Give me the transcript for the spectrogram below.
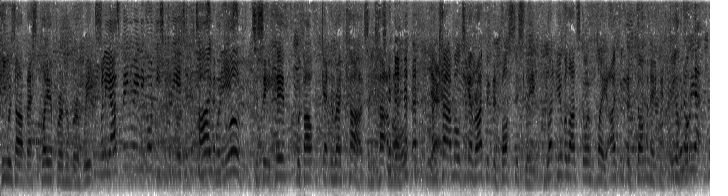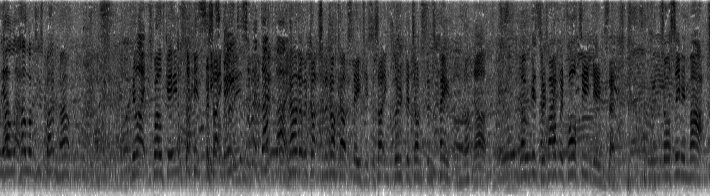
he was our best player for a number of weeks. Well, he has been really good. His creativity is I would amazing. love to see him without getting the red cards and Cattermole and Cattermole together. I think they'd boss this league. Let the other lads go and play. I think they'd dominate midfield. Well, no, we had- we how, how long's his ban now? it'd be like 12 games? like Does that games include- or something that like. Now that we've got to the knockout stages, does that include the Johnstone's Paint or not? No. No, because So it's probably 14 games then. So we'll see him in March.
